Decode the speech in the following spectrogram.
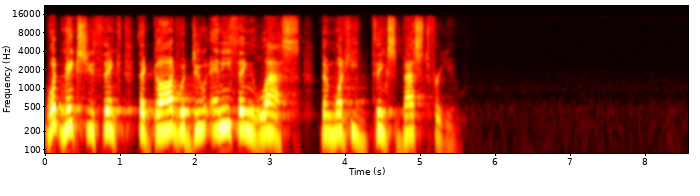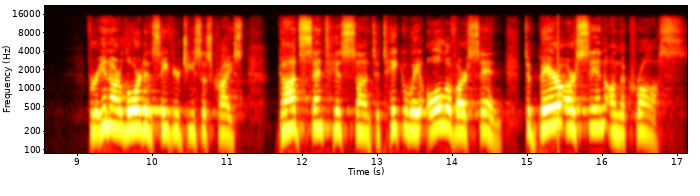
what makes you think that God would do anything less than what he thinks best for you? For in our Lord and Savior Jesus Christ, God sent his Son to take away all of our sin, to bear our sin on the cross,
